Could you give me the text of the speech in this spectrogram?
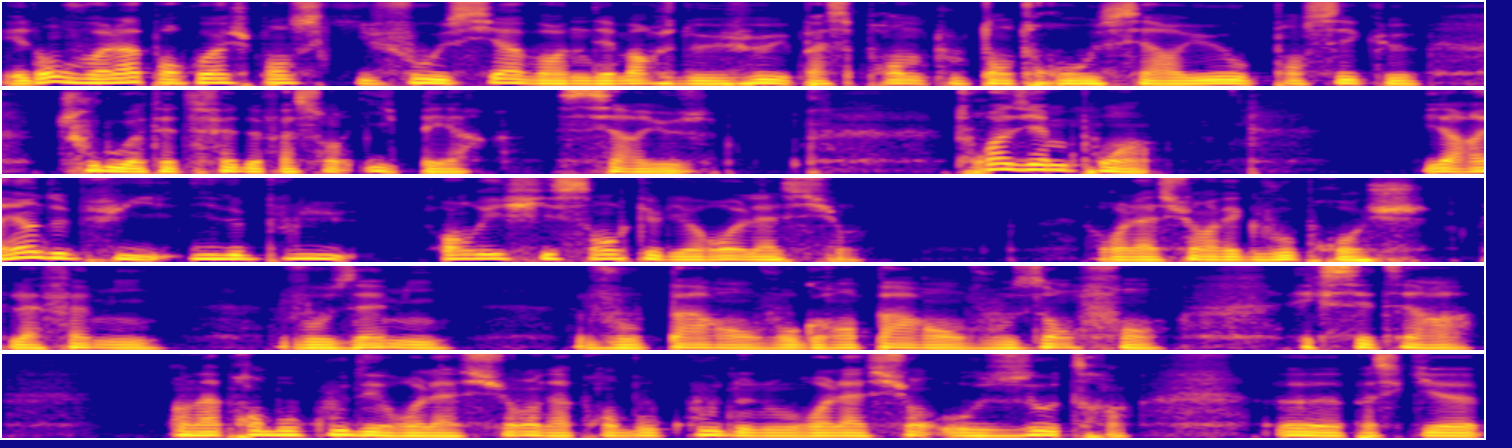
Et donc voilà pourquoi je pense qu'il faut aussi avoir une démarche de jeu et pas se prendre tout le temps trop au sérieux ou penser que tout doit être fait de façon hyper sérieuse. Troisième point, il n'y a rien depuis de plus enrichissant que les relations. Relations avec vos proches, la famille, vos amis, vos parents, vos grands-parents, vos enfants, etc on apprend beaucoup des relations, on apprend beaucoup de nos relations aux autres, euh, parce que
